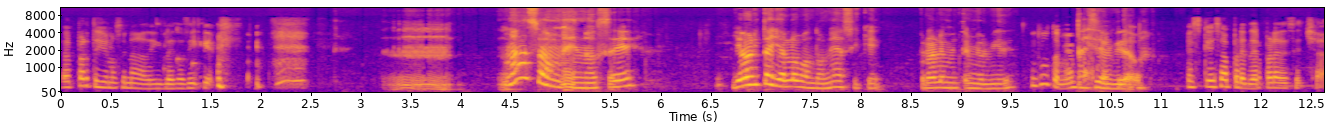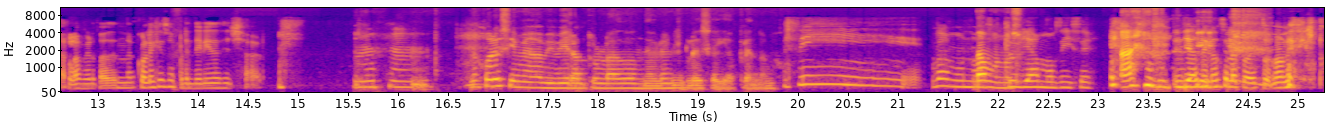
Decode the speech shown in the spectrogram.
aparte yo no sé nada de inglés, así que mm, más o menos, ¿eh? Yo ahorita ya lo abandoné, así que probablemente me olvide. eso también Ay, se pasa. me olvidaba. Es que es aprender para desechar, la verdad. En el colegio es aprender y desechar. Mejor es irme a vivir a otro lado donde hablen inglés y ahí aprendo mejor. Sí, vámonos, Vámonos. fluyamos, dice. Ay, Ya se cancela todo esto, no, no es cierto.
